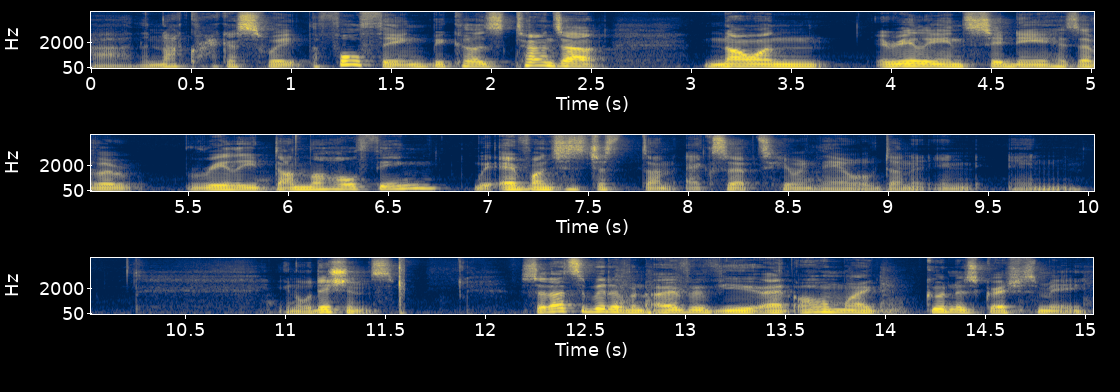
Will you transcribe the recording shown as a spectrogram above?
uh, the Nutcracker Suite, the full thing, because turns out no one really in Sydney has ever really done the whole thing. Everyone's just, just done excerpts here and there or done it in, in, in auditions. So that's a bit of an overview. And oh my goodness gracious me,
